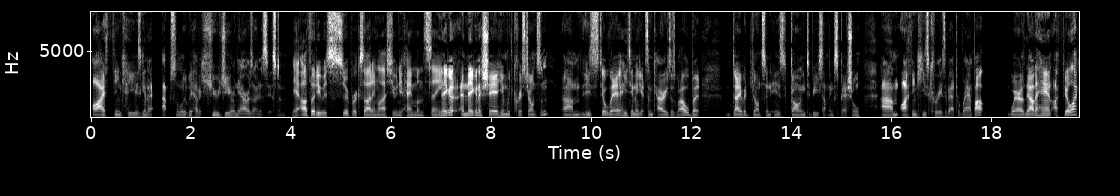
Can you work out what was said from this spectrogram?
I think he is going to absolutely have a huge year in the Arizona system. Yeah, I thought he was super exciting last year when he came on the scene. They're going and they're going to share him with Chris Johnson. Um, he's still there. He's going to get some carries as well, but David Johnson is going to be something special. Um, I think his career is about to ramp up. Where on the other hand, I feel like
